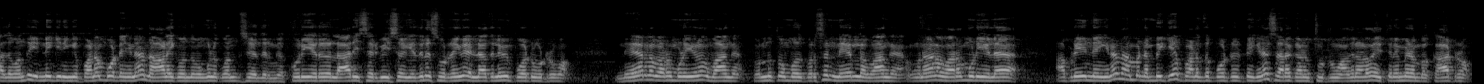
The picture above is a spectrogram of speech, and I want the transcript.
அது வந்து இன்னைக்கு நீங்கள் பணம் போட்டிங்கன்னா நாளைக்கு வந்து உங்களுக்கு வந்து சேர்ந்துருங்க. கூரியர் லாரி சர்வீஸோ எதில் சொல்கிறீங்களோ எல்லாத்துலேயுமே போட்டு விட்ருவோம் நேரில் வர முடியல வாங்க. தொண்ணூத்தொம்பது பர்சன்ட் நேரில் வாங்க. உங்களால் வர முடியல. அப்படின்னீங்கன்னா நம்ம நம்பிக்கையாக பணத்தை போட்டுக்கிட்டீங்கன்னா சரக்கு அனுப்பிச்சி விட்ருவோம் அதனால தான் இத்தனையுமே நம்ம காட்டுறோம்.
